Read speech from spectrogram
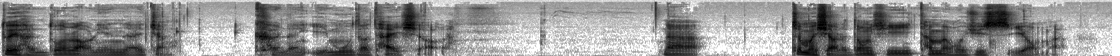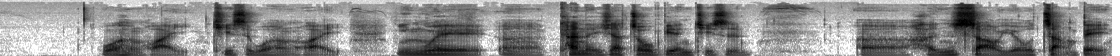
对很多老年人来讲，可能荧幕都太小了。那这么小的东西，他们会去使用吗？我很怀疑。其实我很怀疑，因为呃，看了一下周边，其实呃，很少有长辈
